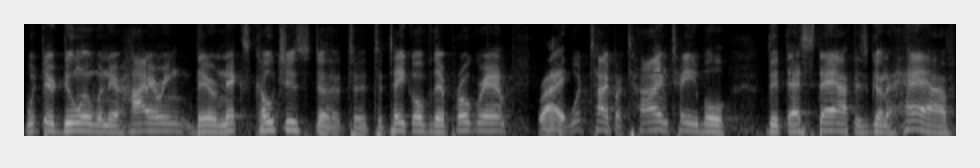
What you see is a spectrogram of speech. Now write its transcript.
what they're doing when they're hiring their next coaches to to, to take over their program. Right. What type of timetable that that staff is going to have?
